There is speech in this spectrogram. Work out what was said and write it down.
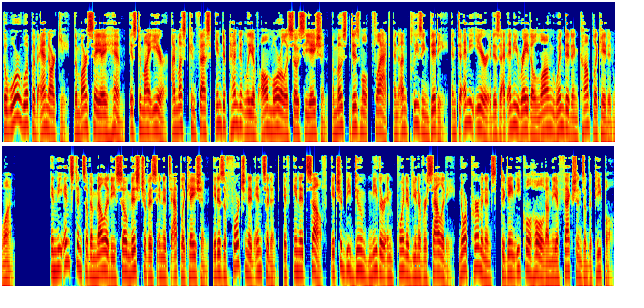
the war whoop of anarchy, the Marseillaise hymn, is to my ear, I must confess, independently of all moral association, a most dismal, flat, and unpleasing ditty, and to any ear it is at any rate a long-winded and complicated one. In the instance of a melody so mischievous in its application, it is a fortunate incident, if, in itself, it should be doomed neither in point of universality, nor permanence, to gain equal hold on the affections of the people.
